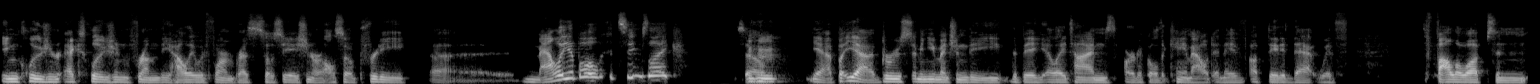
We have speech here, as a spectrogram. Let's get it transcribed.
inclusion or exclusion from the hollywood foreign press association are also pretty uh malleable it seems like. So mm-hmm yeah but yeah bruce i mean you mentioned the the big la times article that came out and they've updated that with follow-ups and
